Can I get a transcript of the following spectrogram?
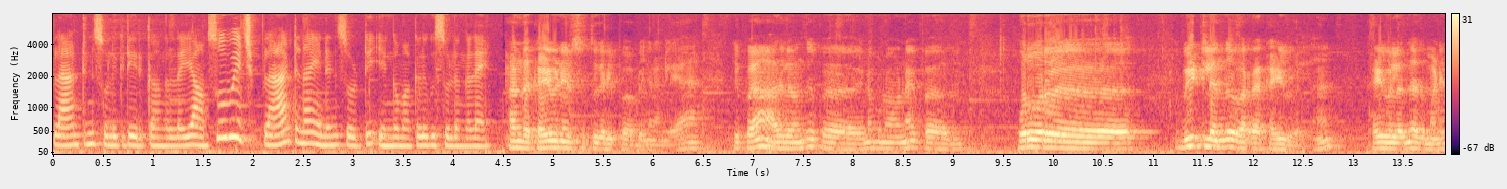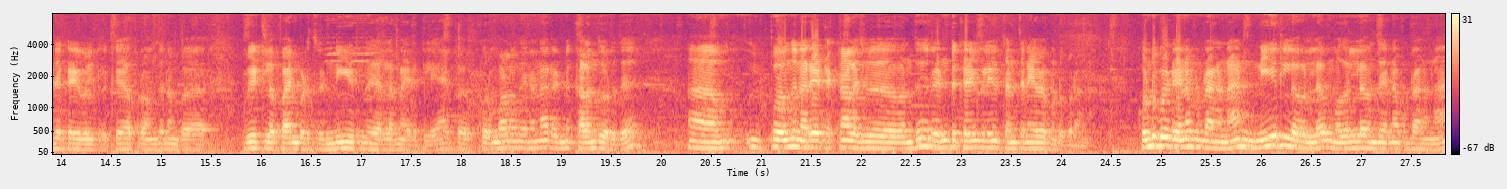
பிளான்ட்னு சொல்லிக்கிட்டே இருக்காங்க இல்லையா? சூவேஜ் பிளான்ட்னா என்னன்னு சொல்லிட்டு எங்க மக்களுக்கு சொல்லுங்களேன். அந்த கழிவுநீர் சுத்திகரிப்பு அப்படிங்கிறாங்க இல்லையா? இப்போ அதில் வந்து இப்போ என்ன பண்ணுவாங்கன்னா இப்போ ஒரு ஒரு வீட்டிலேருந்து வர்ற கழிவுகள் கழிவுலேருந்து அது மனித கழிவுகள் இருக்குது அப்புறம் வந்து நம்ம வீட்டில் பயன்படுத்துகிற நீர் எல்லாமே இருக்கு இல்லையா? இப்போ பெரும்பாலும் வந்து என்னென்னா ரெண்டும் கலந்து வருது. இப்போ வந்து நிறைய டெக்னாலஜி வந்து ரெண்டு கழிவுகளையும் தனித்தனியாகவே கொண்டு போகிறாங்க கொண்டு போயிட்டு என்ன பண்ணுறாங்கன்னா நீர் லெவலில் முதல்ல வந்து என்ன பண்ணுறாங்கன்னா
